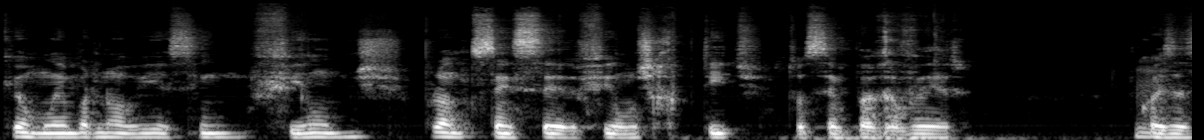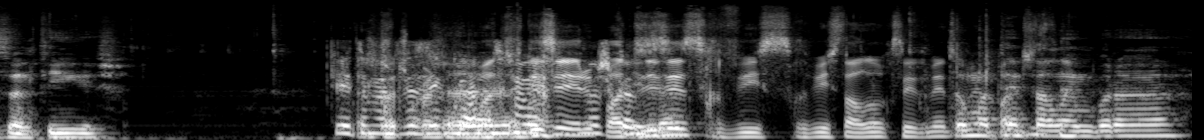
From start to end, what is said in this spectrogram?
que eu me lembro, não vi assim filmes, pronto, sem ser filmes repetidos. Estou sempre a rever hum. Coisas antigas. Sim, também de vez em quando. Podes dizer, pode dizer se reviste, se reviste algum recentemente. Estou-me a tentar lembrar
